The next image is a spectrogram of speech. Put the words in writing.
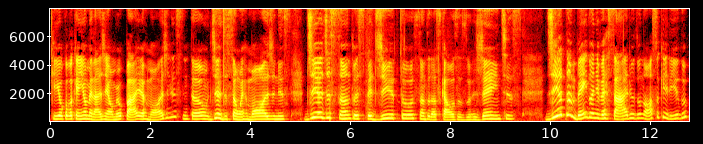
que eu coloquei em homenagem ao meu pai, Hermógenes. Então, dia de São Hermógenes, dia de Santo Expedito, santo das causas urgentes. Dia também do aniversário do nosso querido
